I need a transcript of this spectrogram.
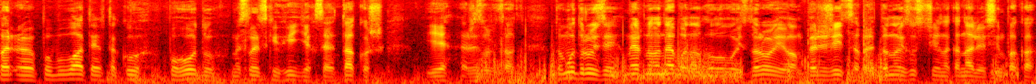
е, побувати в таку погоду в мисливських гіддях це також є результат. Тому, друзі, мирного неба над головою, здоров'я вам, бережіть себе. До нових зустрічей на каналі. Всім пока.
